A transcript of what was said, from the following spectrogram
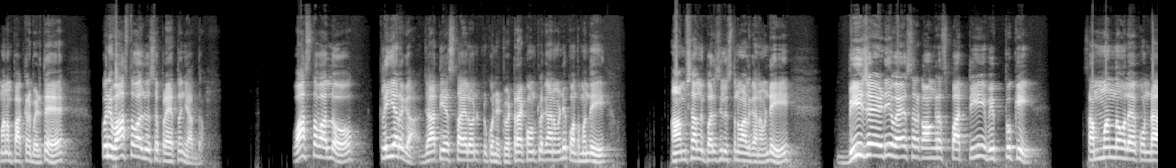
మనం పక్కన పెడితే కొన్ని వాస్తవాలు చూసే ప్రయత్నం చేద్దాం. వాస్తవాల్లో క్లియర్గా జాతీయ స్థాయిలో కొన్ని ట్విట్టర్ అకౌంట్లు కానివ్వండి కొంతమంది ఆ అంశాలను పరిశీలిస్తున్న వాళ్ళు కానివ్వండి బీజేడీ వైఎస్ఆర్ కాంగ్రెస్ పార్టీ విప్పుకి సంబంధం లేకుండా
